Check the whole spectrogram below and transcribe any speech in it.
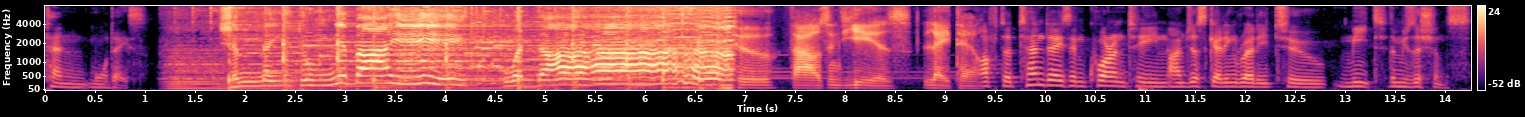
10 more days. شميت من بعيد وداع 2,000 years later. After 10 days in quarantine, I'm just getting ready to meet the musicians.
